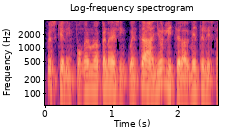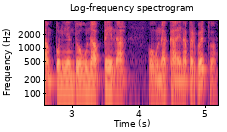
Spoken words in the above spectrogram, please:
pues que le impongan una pena de 50 años, literalmente le están poniendo una pena o una cadena perpetua.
